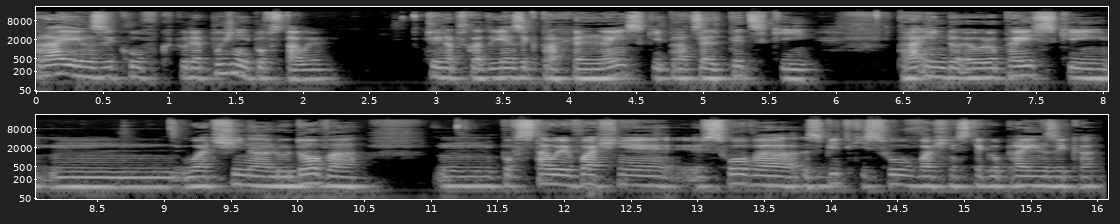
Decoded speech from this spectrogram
prajęzyków, które później powstały, czyli na przykład język prahelleński, praceltycki, praindoeuropejski, mm, łacina ludowa, mm, powstały właśnie słowa, zbitki słów właśnie z tego prajęzyka.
